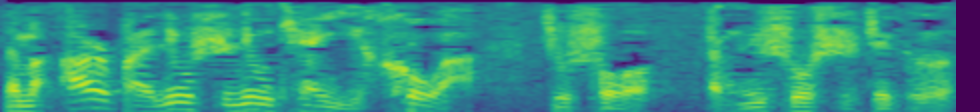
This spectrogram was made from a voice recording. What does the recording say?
那么二百六十六天以后啊，就说等于说是这个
